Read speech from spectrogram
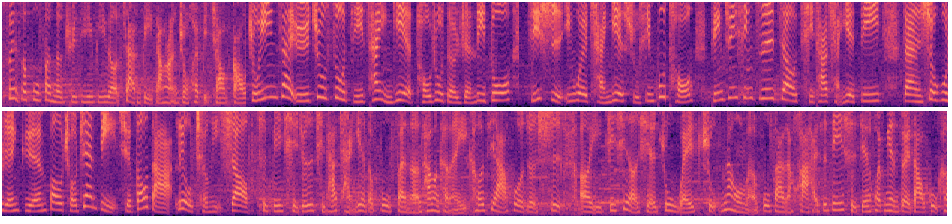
所以这部分的 GDP 的占比当然就会比较高。主因在于住宿及餐饮业投入的人力多，即使因为产业属性不同，平均薪资较其他产业。业低，但受雇人员报酬占比却高达六成以上。是比起就是其他产业的部分呢，他们可能以科技啊，或者是呃以机器人协助为主。那我们的部分的话，还是第一时间会面对到顾客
